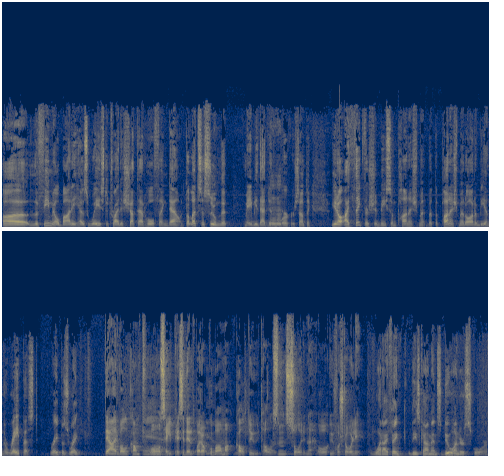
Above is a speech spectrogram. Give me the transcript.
uh, the female body has ways to try to shut that whole thing down. But let's assume that maybe that didn't mm-hmm. work or something. You know, I think there should be some punishment, but the punishment ought to be in the rapist. Rape is rape. Det er valgkamp, og selv president Barack Obama kalte uttalelsen sårende og uforståelig. What I think these comments do underscore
